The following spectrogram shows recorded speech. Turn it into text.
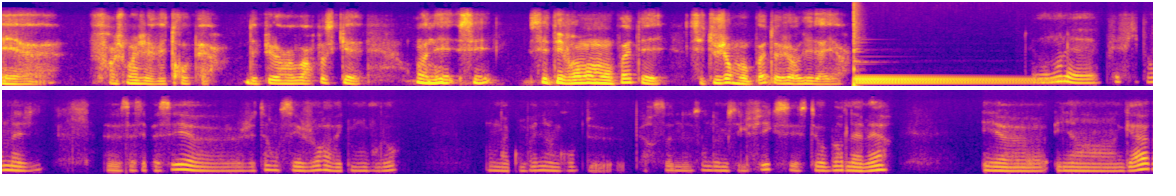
Et euh, franchement, j'avais trop peur de plus le revoir parce que on est, c'est, c'était vraiment mon pote et c'est toujours mon pote aujourd'hui d'ailleurs. Le moment le plus flippant de ma vie, euh, ça s'est passé, euh, j'étais en séjour avec mon boulot. On accompagnait un groupe de personnes sans domicile fixe et c'était au bord de la mer. Et euh, il y a un gars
